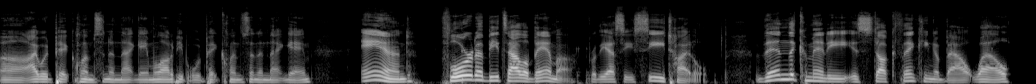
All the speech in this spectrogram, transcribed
Uh, I would pick Clemson in that game. A lot of people would pick Clemson in that game, and Florida beats Alabama for the SEC title. Then the committee is stuck thinking about well,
